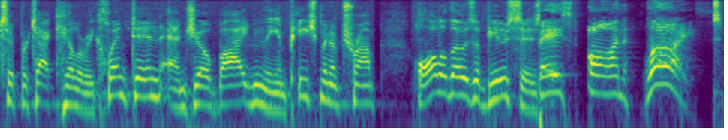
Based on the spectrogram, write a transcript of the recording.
to protect Hillary Clinton and Joe Biden, the impeachment of Trump, all of those abuses based on lies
